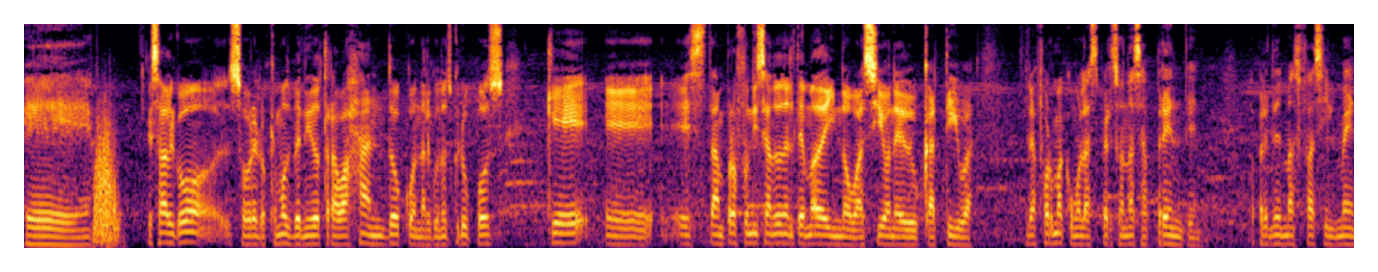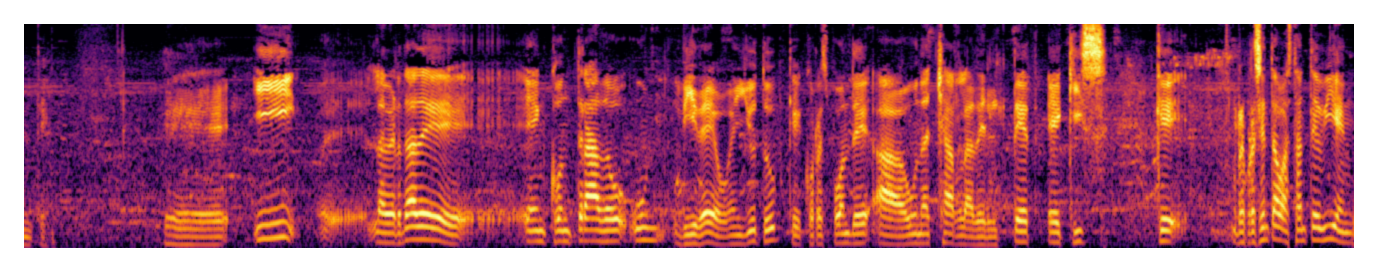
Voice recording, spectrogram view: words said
eh, es algo sobre lo que hemos venido trabajando con algunos grupos que eh, están profundizando en el tema de innovación educativa, la forma como las personas aprenden, aprenden más fácilmente. Eh, y la verdad he encontrado un video en YouTube que corresponde a una charla del TEDx que representa bastante bien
